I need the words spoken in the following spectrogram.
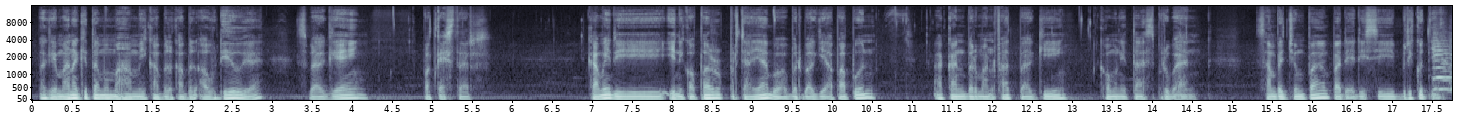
bagaimana kita memahami kabel-kabel audio ya sebagai podcaster. Kami di Ini Koper percaya bahwa berbagi apa pun akan bermanfaat bagi komunitas perubahan. Sampai jumpa pada edisi berikutnya.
